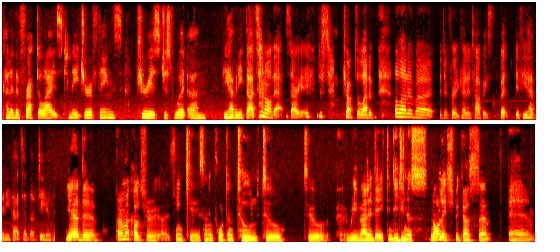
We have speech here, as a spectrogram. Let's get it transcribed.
kind of the fractalized nature of things. Curious just what um if you have any thoughts on all that. Sorry, I just dropped a lot of a lot of uh different kind of topics, but if you have any thoughts, I'd love to hear them. Yeah, the permaculture I think is an important tool to to uh, revalidate indigenous knowledge because uh, um,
